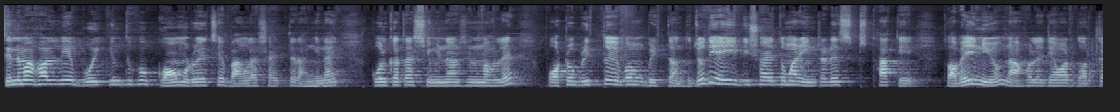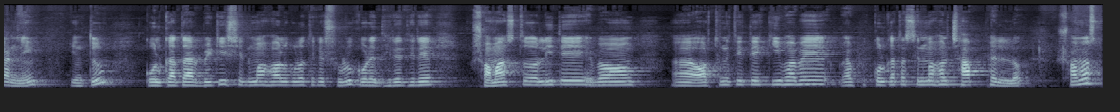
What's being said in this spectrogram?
সিনেমা হল নিয়ে বই কিন্তু খুব কম রয়েছে বাংলা সাহিত্যের আঙিনায়। কলকাতার সিমিনার সিনেমা হলের পটবৃত্ত এবং বৃত্তান্ত। যদি এই বিষয়ে তোমার ইন্টারেস্ট থাকে, তবেই নিও, না হলে নেওয়ার দরকার নেই। কিন্তু কলকাতার ব্রিটিশ সিনেমা হলগুলো থেকে শুরু করে ধীরে ধীরে সমাজতলিতে এবং অর্থনীতিতে কীভাবে কলকাতা সিনেমা হল ছাপ ফেলল সমস্ত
